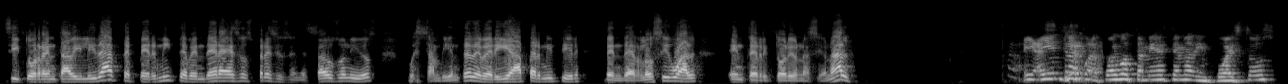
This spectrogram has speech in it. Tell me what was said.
Si tu rentabilidad te permite vender a esos precios en Estados Unidos, pues también te debería permitir venderlos igual en territorio nacional. Ahí, ahí entra a juego también el tema de impuestos.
